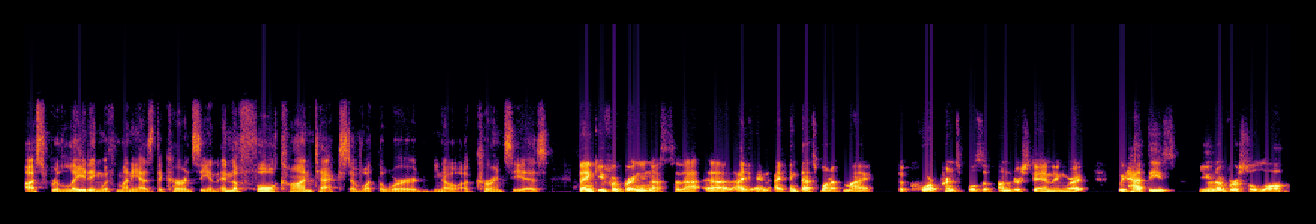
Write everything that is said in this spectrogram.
us relating with money as the currency and in the full context of what the word you know a currency is. Thank you for bringing us to that. Uh, I, and i think that's one of my the core principles of understanding right? We have these universal laws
